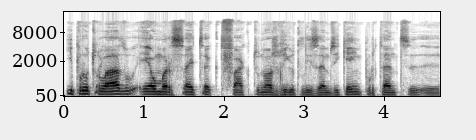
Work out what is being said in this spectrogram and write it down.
e por outro lado, é uma receita que de facto nós reutilizamos e que é importante eh,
